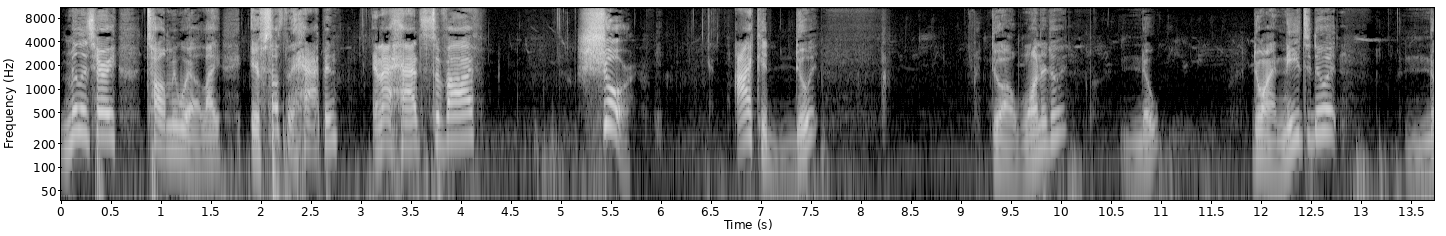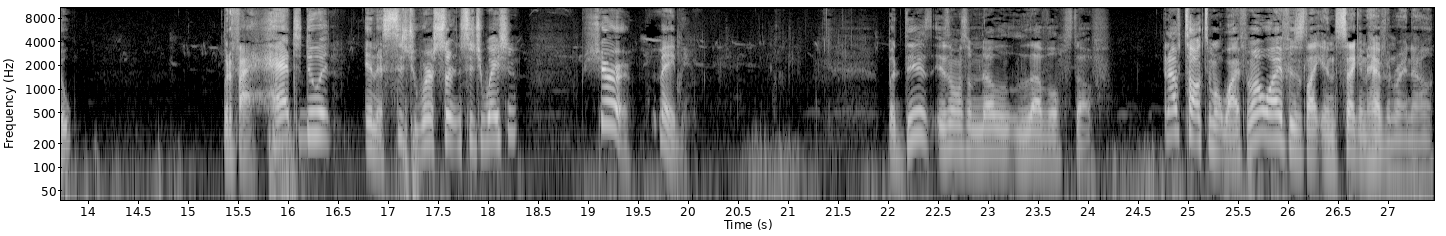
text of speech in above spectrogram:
military taught me well. Like, if something happened and I had to survive, Sure, I could do it. Do I want to do it? Nope. Do I need to do it? Nope. But if I had to do it in a situ- certain situation, sure, maybe. But this is on some another level stuff. And I've talked to my wife, and my wife is like in second heaven right now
